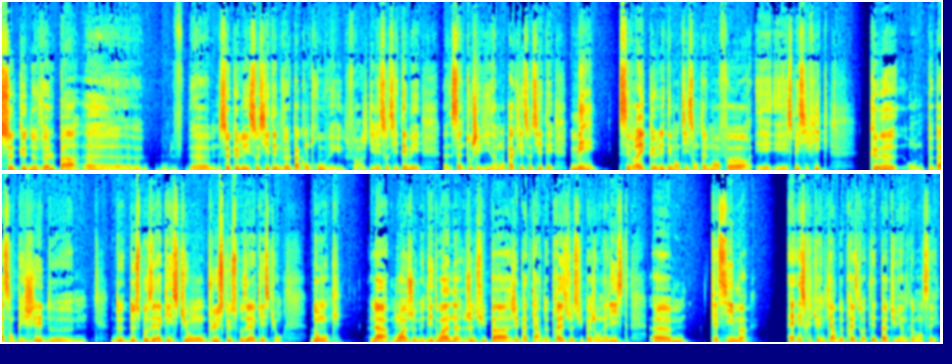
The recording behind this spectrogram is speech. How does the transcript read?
ce que ne veulent pas, euh, euh, que les sociétés ne veulent pas qu'on trouve. Enfin, je dis les sociétés, mais euh, ça ne touche évidemment pas que les sociétés. Mais c'est vrai que les démentis sont tellement forts et, spécifiques que on ne peut pas s'empêcher de, se poser la question, plus que se poser la question. Donc, là, moi, je me dédouane, je ne suis pas, j'ai pas de carte de presse, je suis pas journaliste. Cassim, est-ce que tu as une carte de presse, toi? Peut-être pas, tu viens de commencer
